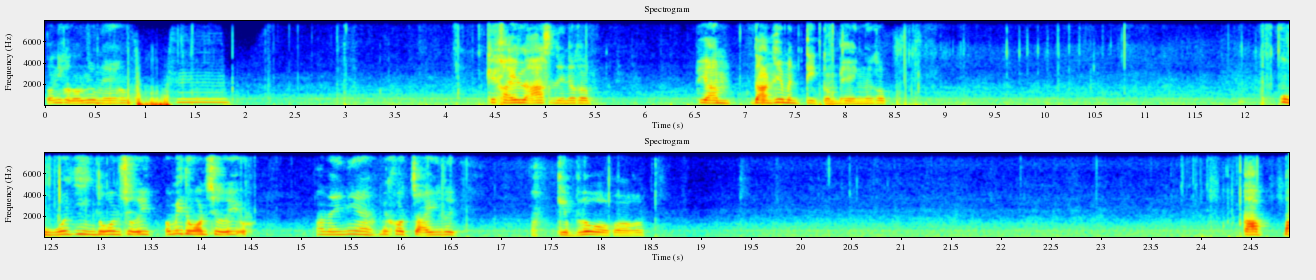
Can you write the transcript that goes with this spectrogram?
ตอนนี้ขอเราเริ่มเลยครับอืม ล้ายๆลาสเลยนะครับ พยายามดันให้มันติดกำแพงนะครับ โอ้ยยิงโดนเฉย เอาไม่โดนเฉย อะไรเนี่ย ไม่เข้าใจเลย เก็บโล่พอครับกลับไป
